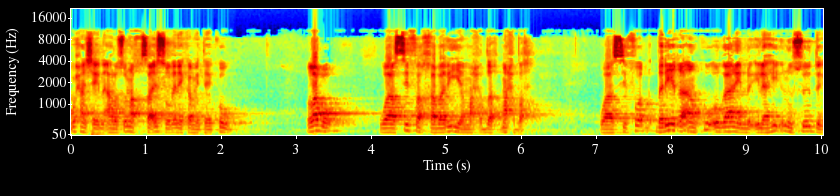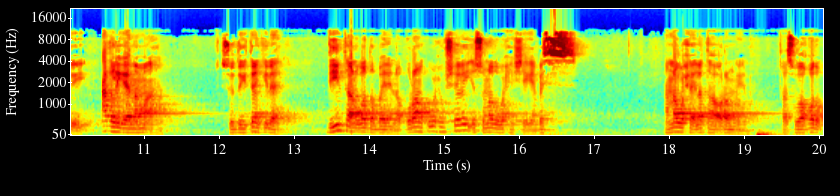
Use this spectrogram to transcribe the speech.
waxaan sheegnay ahlu sunna khasaa'istooda inay ka mid tahay kow. Labo waa sifa khabariya maxda maxda. Waa sifo dariiqa aan ku ogaanayno ilaahay inuu soo degay caqligeenna ma aha. Soo degitaanka ilaahay diintaan uga dambaynayna qur'aanku wuxuu sheegay iyo sunnadu waxay sheegeen bas anna waxay la taha odhan mayno taasi waa qodob.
